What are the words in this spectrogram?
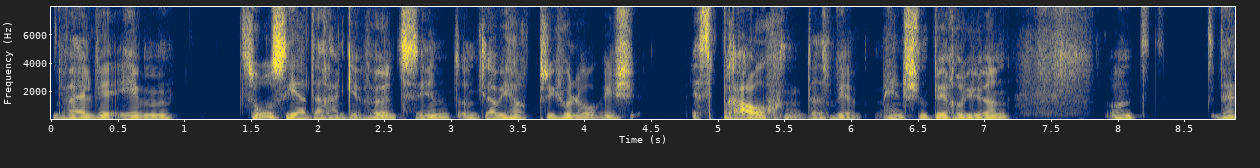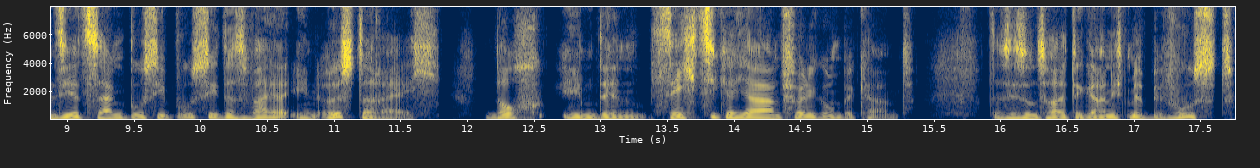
weil wir eben so sehr daran gewöhnt sind und glaube ich auch psychologisch es brauchen, dass wir Menschen berühren. Und wenn Sie jetzt sagen, Bussi Bussi, das war ja in Österreich noch in den 60er Jahren völlig unbekannt. Das ist uns heute gar nicht mehr bewusst,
